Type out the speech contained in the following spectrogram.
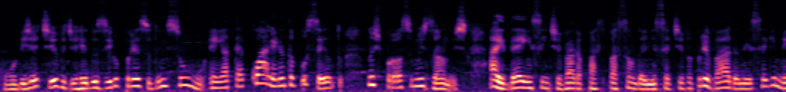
com o objetivo de reduzir o preço do insumo em até 40% nos próximos anos. A ideia é incentivar a participação da iniciativa privada nesse segmento,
